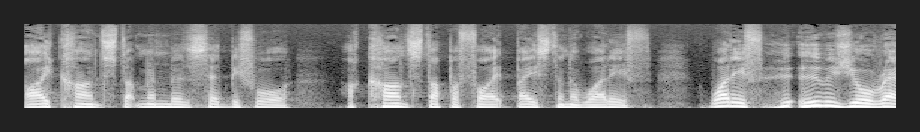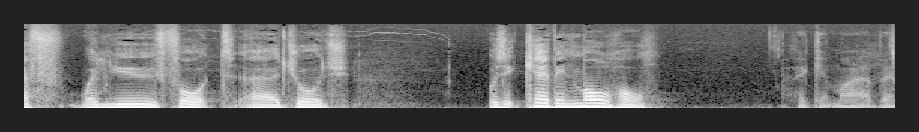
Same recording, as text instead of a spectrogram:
I can't stop. Remember, I said before, I can't stop a fight based on a what if. What if? Who, who was your ref when you fought uh, George? Was it Kevin Mulhall? I think it might have been.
